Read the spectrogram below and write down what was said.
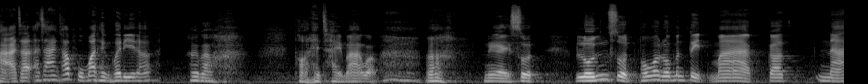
หาอาจารย์อาจารย์ครับผมมาถึงพอดีนะครับเฮ้ยแบบถอนหายใจมากแบบเหนื่อยสุดลุ้นสุด เพราะว่ารถมันติดมากก็นะ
